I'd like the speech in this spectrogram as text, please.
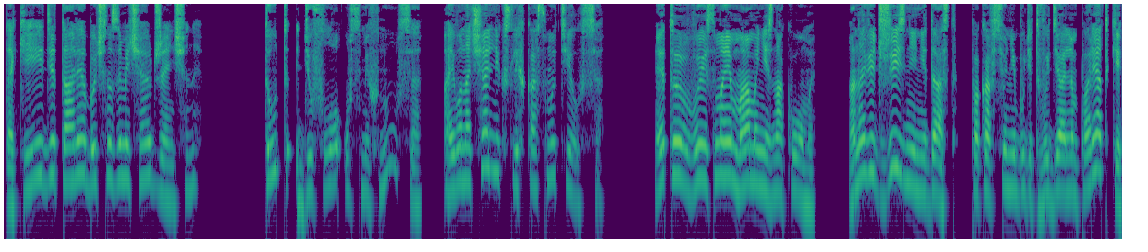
«Такие детали обычно замечают женщины». Тут Дюфло усмехнулся, а его начальник слегка смутился. «Это вы с моей мамой не знакомы. Она ведь жизни не даст, пока все не будет в идеальном порядке,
